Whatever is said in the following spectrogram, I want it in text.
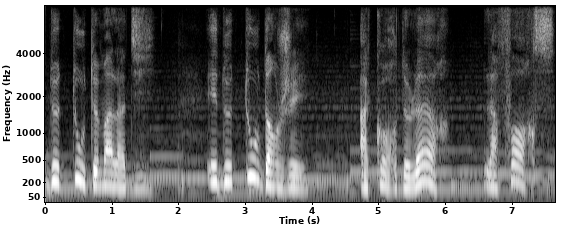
de toute maladie et de tout danger. Accorde-leur la force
